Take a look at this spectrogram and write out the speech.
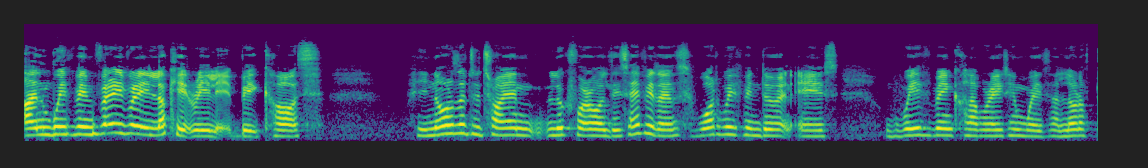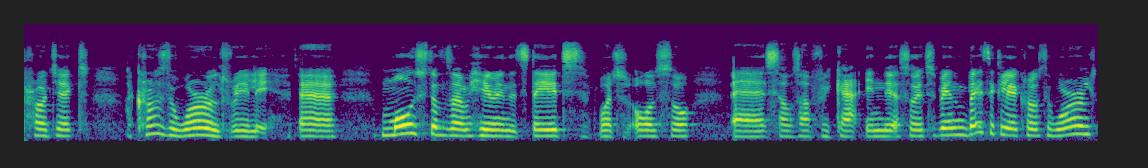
and we've been very very lucky really because in order to try and look for all this evidence, what we've been doing is we've been collaborating with a lot of projects across the world really. Uh, most of them here in the States, but also uh, South Africa, India. So it's been basically across the world,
